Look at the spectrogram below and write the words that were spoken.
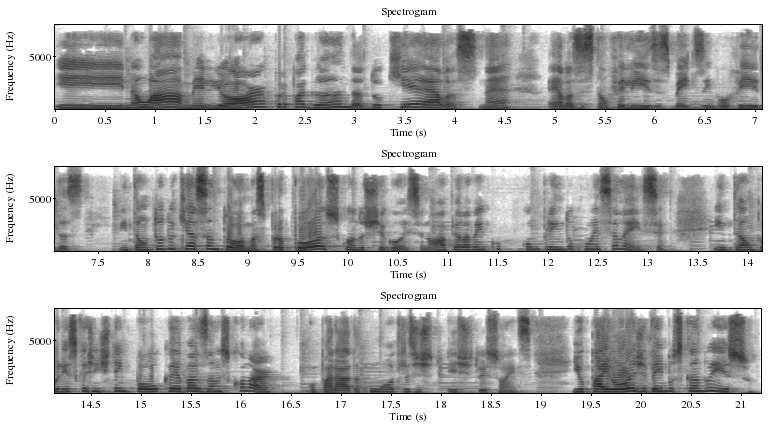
e não há melhor propaganda do que elas, né? Elas estão felizes, bem desenvolvidas. Então, tudo que a Santomas propôs quando chegou em Sinop, ela vem cumprindo com excelência. Então, por isso que a gente tem pouca evasão escolar comparada com outras instituições. E o pai hoje vem buscando isso,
